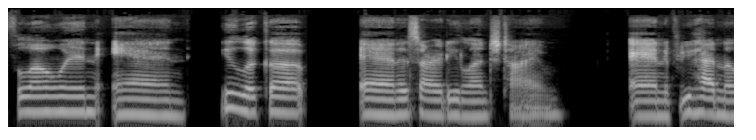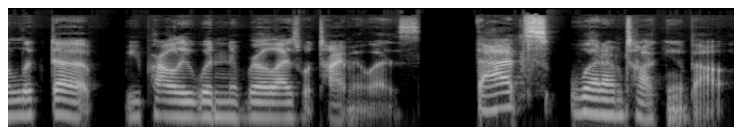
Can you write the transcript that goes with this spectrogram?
flowing, and you look up and it's already lunchtime. And if you hadn't looked up, you probably wouldn't have realized what time it was. That's what I'm talking about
